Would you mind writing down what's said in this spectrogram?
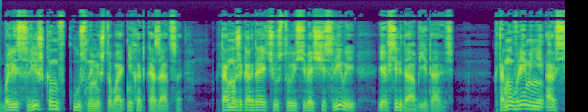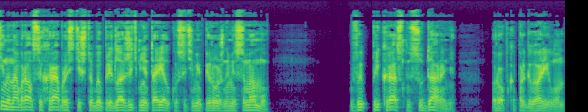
были слишком вкусными, чтобы от них отказаться. К тому же, когда я чувствую себя счастливой, я всегда объедаюсь. К тому времени Арсина набрался храбрости, чтобы предложить мне тарелку с этими пирожными самому. «Вы прекрасны, сударыня», — робко проговорил он.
